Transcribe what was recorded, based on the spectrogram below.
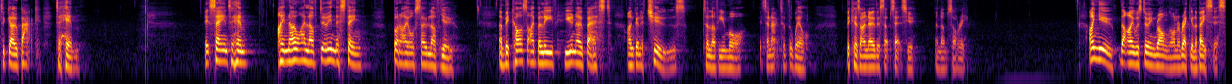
to go back to Him. It's saying to Him, I know I love doing this thing, but I also love you. And because I believe you know best, I'm going to choose to love you more. It's an act of the will because I know this upsets you and I'm sorry. I knew that I was doing wrong on a regular basis.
